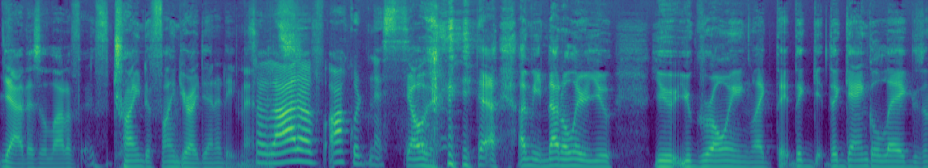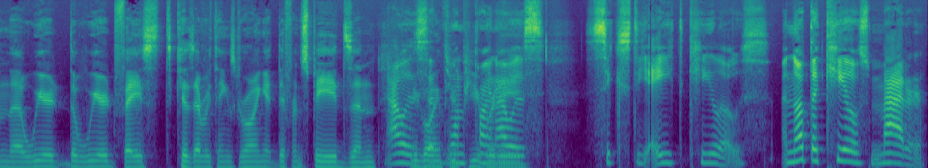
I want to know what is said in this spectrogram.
yeah there's a lot of trying to find your identity man it's a lot of awkwardness. oh yeah i mean not only are you you you growing like the the, the gangle legs and the weird the weird face because everything's growing at different speeds and I was you're going at through one point, I was 68 kilos. And not that kilos matter,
